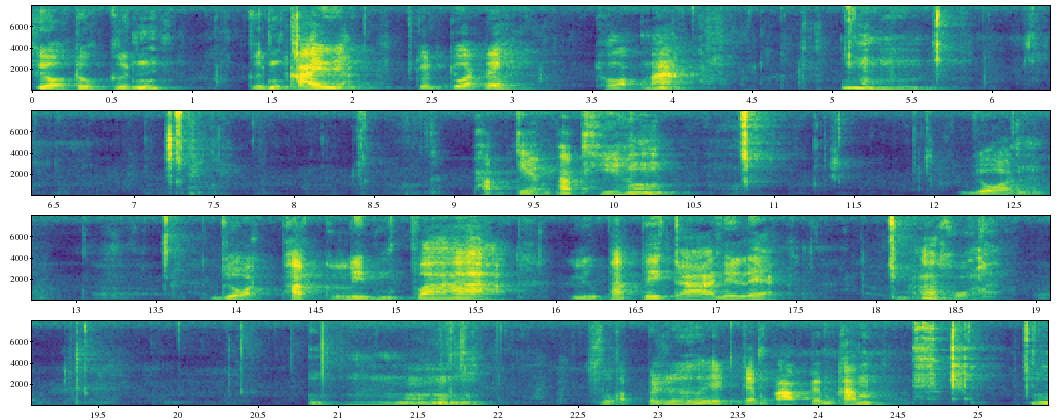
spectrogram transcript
เกี่ยวถูกกึนกึนไก่เนี่ยจวดจวดๆเลย ชอบมาก อืมผักแกงผักเคียงยอนหยอดพักลิ่นฟ้า หรือพักเพกาเนี่ยแหละอ้าวสวดไปเลยเต็มปากเต็มคำอื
